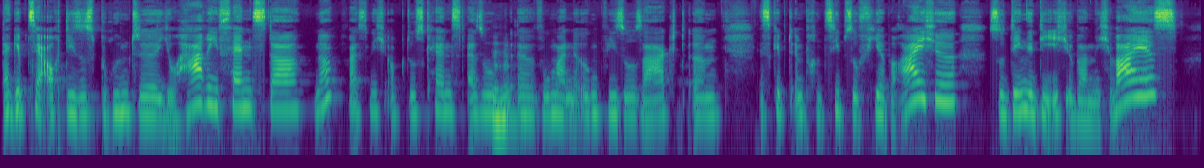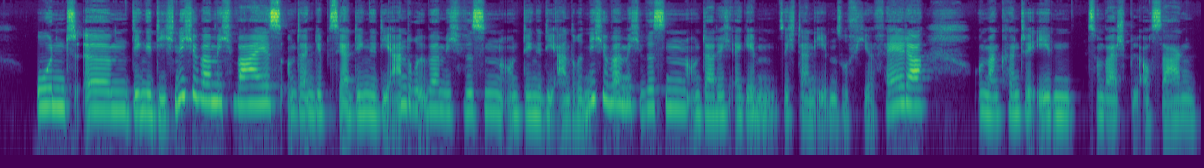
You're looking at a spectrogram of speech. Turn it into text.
da gibt's ja auch dieses berühmte Johari-Fenster, ne? weiß nicht, ob du es kennst, also mhm. äh, wo man irgendwie so sagt, ähm, es gibt im Prinzip so vier Bereiche, so Dinge, die ich über mich weiß, und ähm, Dinge, die ich nicht über mich weiß. Und dann gibt's ja Dinge, die andere über mich wissen und Dinge, die andere nicht über mich wissen. Und dadurch ergeben sich dann eben so vier Felder. Und man könnte eben zum Beispiel auch sagen,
